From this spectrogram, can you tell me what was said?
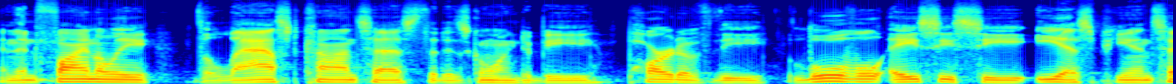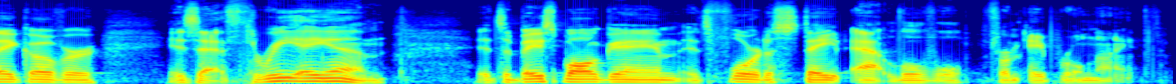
And then finally, the last contest that is going to be part of the Louisville ACC ESPN takeover is at 3 a.m. It's a baseball game. It's Florida State at Louisville from April 9th.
